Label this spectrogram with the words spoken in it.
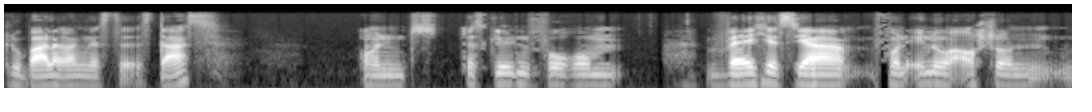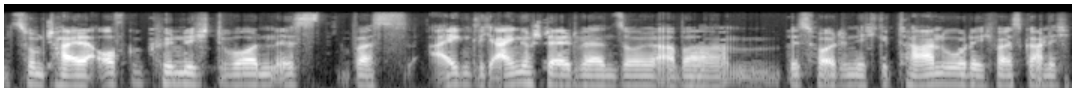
Globale Rangliste ist das. Und das Gildenforum welches ja von Inno auch schon zum Teil aufgekündigt worden ist, was eigentlich eingestellt werden soll, aber bis heute nicht getan wurde. Ich weiß gar nicht,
